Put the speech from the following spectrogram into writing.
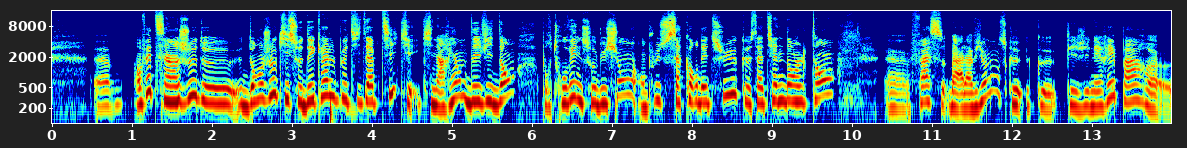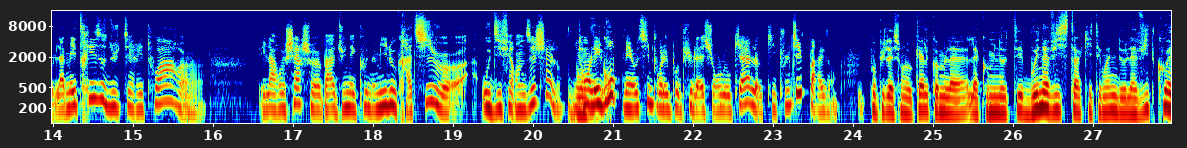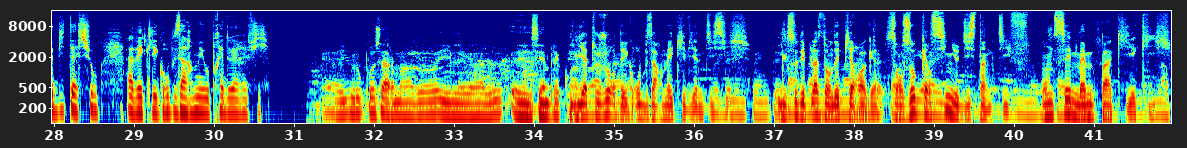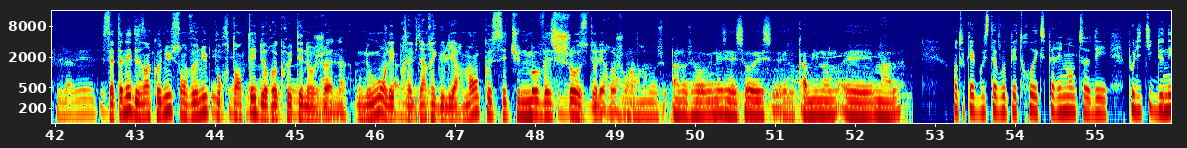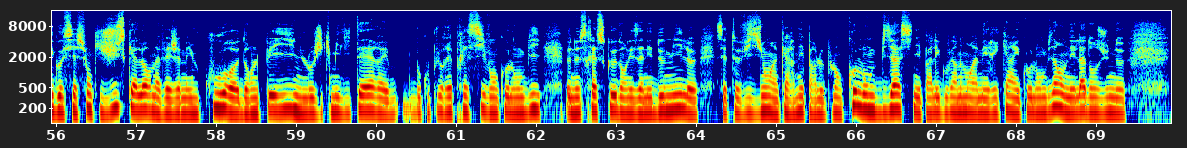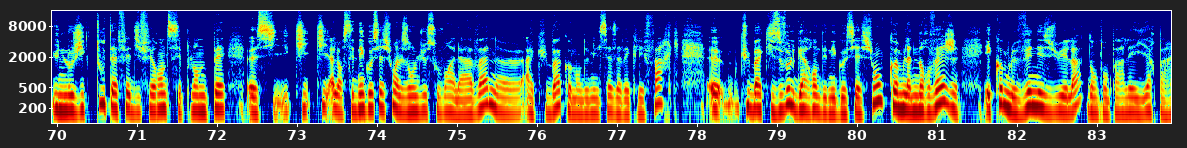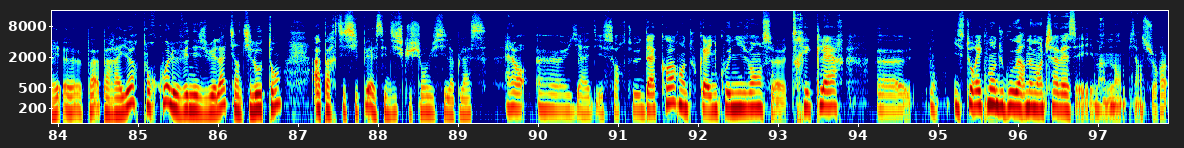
euh, en fait, c'est un jeu de d'enjeux qui se décale petit à petit, qui, n'a rien d'évident pour trouver une solution. En plus, s'accorder dessus, que ça tienne dans le temps. Euh, face bah, à la violence que, qui est générée par euh, la maîtrise du territoire et la recherche bah, d'une économie lucrative euh, aux différentes échelles, Donc, dans les groupes, mais aussi pour les populations locales qui cultivent, par exemple. Populations locales comme la, la communauté Buena Vista, qui témoigne de la vie de cohabitation avec les groupes armés auprès de RFI. Il y a toujours des groupes armés qui viennent ici. Ils se déplacent dans des pirogues, sans aucun signe distinctif. On ne sait même pas qui est qui. Cette année, des inconnus sont venus pour tenter de recruter nos jeunes. Nous, on les prévient régulièrement que c'est une mauvaise chose de les rejoindre. En tout cas, Gustavo Petro expérimente des politiques de négociation qui jusqu'alors n'avaient jamais eu cours dans le pays. Une logique militaire et beaucoup plus répressive en Colombie, ne serait-ce que dans les années 2000. Cette vision incarnée par le plan Colombia, signé par les gouvernements américains et colombiens. On est là dans une, une logique tout à fait différente. Ces plans de paix, euh, qui, qui, alors ces négociations, elles ont lieu souvent à la Havane, euh, à Cuba, comme en 2016 avec les FARC. Euh, Cuba qui se veut le garant des négociations, comme la Norvège et comme le Venezuela, dont on on parlait hier par, euh, par, ailleurs. Pourquoi le Venezuela tient-il autant à participer à ces discussions, Lucie Laplace? Alors, euh, il y a des sortes d'accords, en tout cas une connivence euh, très claire, historiquement du gouvernement de Chavez et maintenant, bien sûr,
